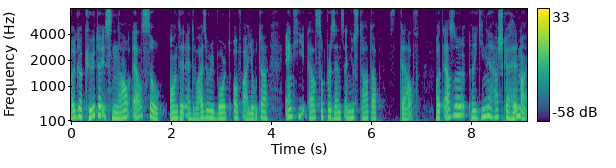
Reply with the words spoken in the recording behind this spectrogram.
Holger Köther is now also on the advisory board of IOTA and he also presents a new startup, Stealth. But also Regine Haschka-Helmer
